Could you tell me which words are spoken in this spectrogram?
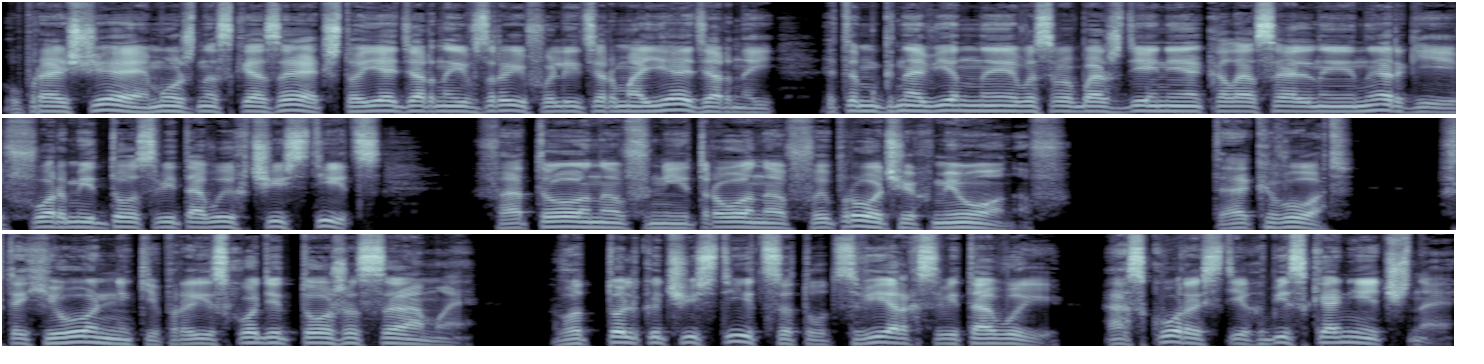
Упрощая, можно сказать, что ядерный взрыв или термоядерный — это мгновенное высвобождение колоссальной энергии в форме досветовых частиц, фотонов, нейтронов и прочих мюонов. Так вот, в тахионнике происходит то же самое. Вот только частицы тут сверхсветовые, а скорость их бесконечная.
